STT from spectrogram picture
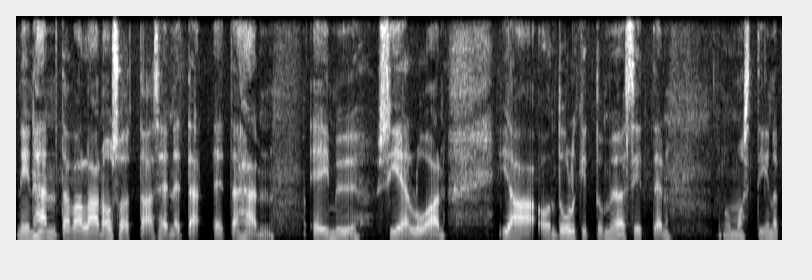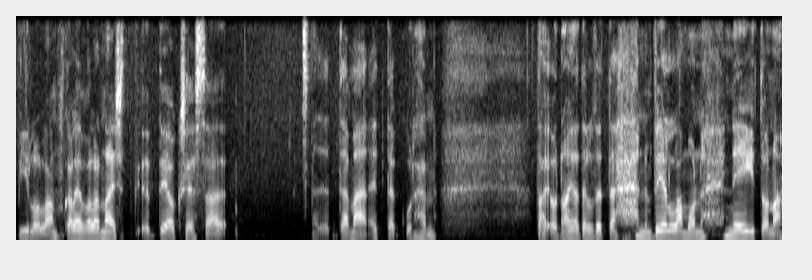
niin hän tavallaan osoittaa sen, että, että hän ei myy sieluaan. Ja on tulkittu myös sitten muun muassa Tiina Piilolan Kalevala naiset teoksessa tämän, että kun hän tai on ajatellut, että hän Vellamon neitona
